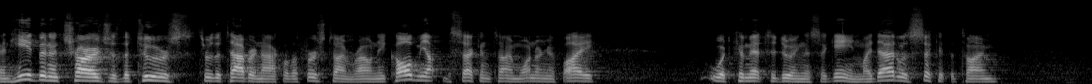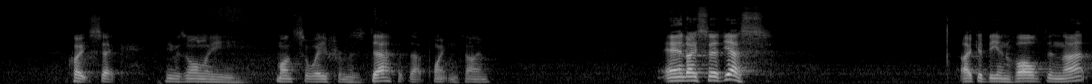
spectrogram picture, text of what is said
and he had been in charge of the tours through the tabernacle the first time round. He called me up the second time wondering if I would commit to doing this again. My dad was sick at the time, quite sick. He was only months away from his death at that point in time. And I said, Yes, I could be involved in that.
